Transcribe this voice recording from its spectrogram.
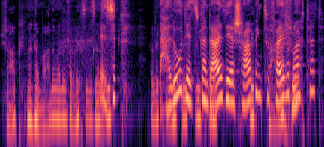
Scharp, ich meine, Badewanne verwechselt ist das Ist nicht. verwechselt hallo, der Skandal, der Sharping zu Fall gebracht hat?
